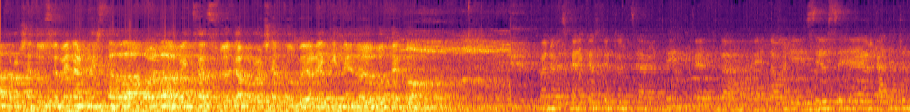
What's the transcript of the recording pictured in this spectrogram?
aprobetsatu zeben artista da dagoela, behintzat zuek aprobetsatu berarekin edo egoteko. Bueno, ezkarik asko etortzea eta, eta hori, zeo zer galdetu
